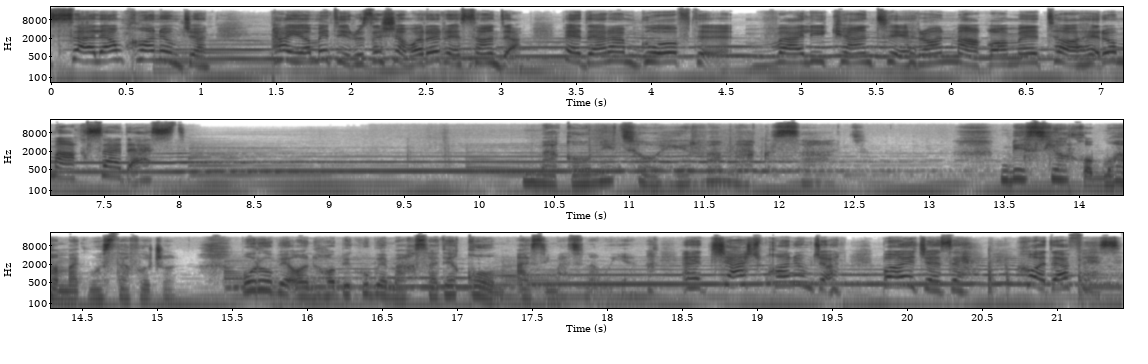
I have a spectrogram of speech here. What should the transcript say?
سلام خانم جان. پیام دیروز شما را رساندم. پدرم گفت ولی کن تهران مقام تاهر و مقصد است. مقام تاهر و مقصد. بسیار خوب محمد مصطفی جان. برو به آنها بگو به مقصد قوم عظیمت نمایند. چشم خانم جان با اجازه. خدافز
